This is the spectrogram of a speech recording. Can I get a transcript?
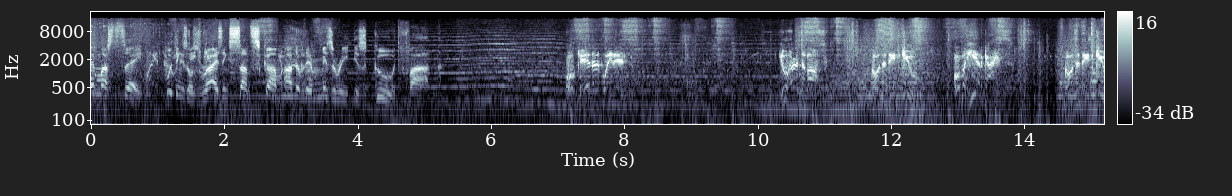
I must say, putting those Rising Sun scum out of their misery is good fun. Okay, that way then. You heard the boss. Go to the HQ. Over here, guys. Go to the HQ.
